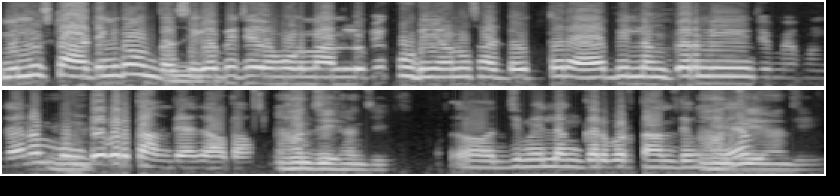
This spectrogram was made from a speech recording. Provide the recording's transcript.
ਮੈਨੂੰ ਸਟਾਰਟਿੰਗ ਤੋਂ ਹੁੰਦਾ ਸੀਗਾ ਵੀ ਜੇ ਹੁਣ ਮੰਨ ਲਓ ਵੀ ਕੁੜੀਆਂ ਨੂੰ ਸਾਡੇ ਉੱਧਰ ਹੈ ਵੀ ਲੰਗਰ ਨਹੀਂ ਜਿਵੇਂ ਹੁੰਦਾ ਨਾ ਮੁੰਡੇ ਵਰਤਾਂਦੇ ਆ ਜ਼ਿਆਦਾ। ਹਾਂਜੀ ਹਾਂਜੀ। ਅਹ ਜਿਵੇਂ ਲੰਗਰ ਵਰਤਾਂਦੇ ਹੁੰਦੇ ਹਾਂਜੀ ਆ ਹਾਂਜੀ।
